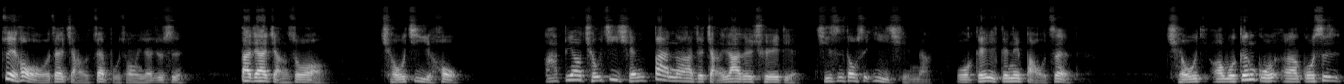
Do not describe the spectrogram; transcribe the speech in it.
最后我再讲，再补充一下，就是大家讲说哦，球季后啊，不要球季前办啊，就讲一大堆缺点，其实都是疫情呐。我可以跟你保证，球啊，我跟国呃国师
